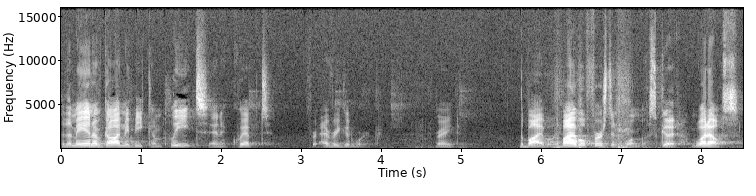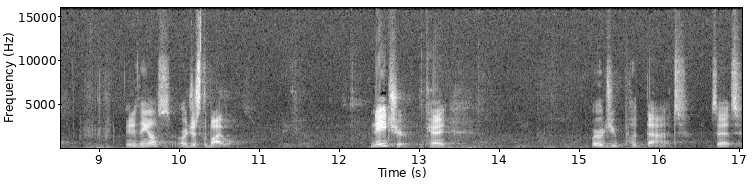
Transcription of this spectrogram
that the man of God may be complete and equipped for every good work. Right? The Bible. The Bible first and foremost. Good. What else? Anything else? Or just the Bible? Nature. Nature, okay. Where would you put that? Is it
